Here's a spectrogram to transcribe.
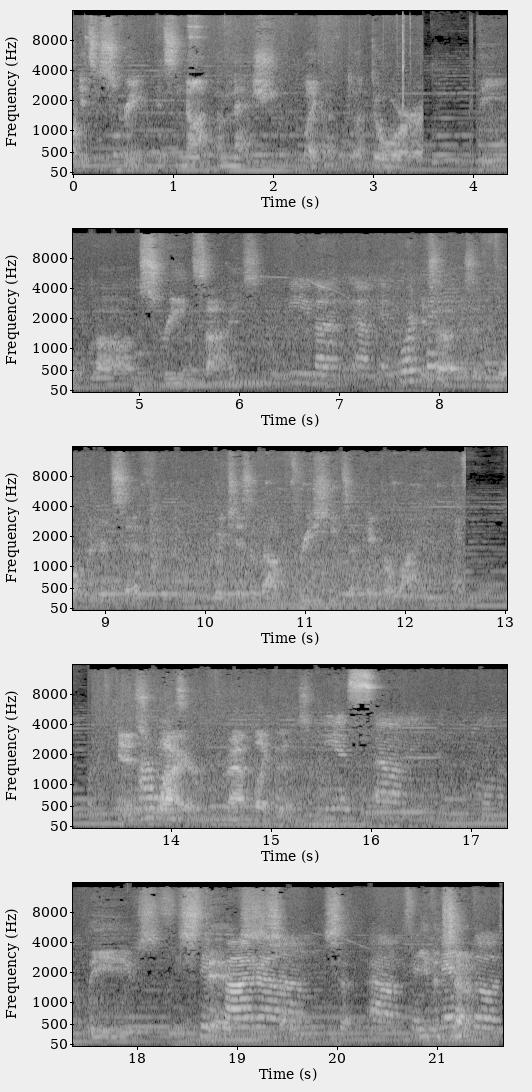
it's a screen. It's not a mesh like a, a door. The uh, screen size Y la, um, el corte is a is a 400 sieve, which is about three sheets of paper wide. and it's wire wrapped like this. y es um, Leaves, sticks, Separa, se- um, even sediment. sedimentos.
